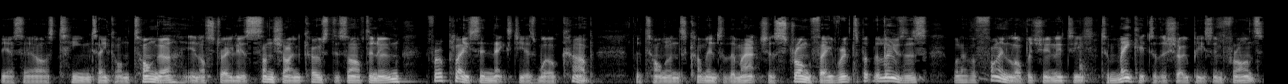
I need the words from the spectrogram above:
The SAR's team take on Tonga in Australia's Sunshine Coast this afternoon for a place in next year's World Cup. The Tongans come into the match as strong favourites, but the losers will have a final opportunity to make it to the showpiece in France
